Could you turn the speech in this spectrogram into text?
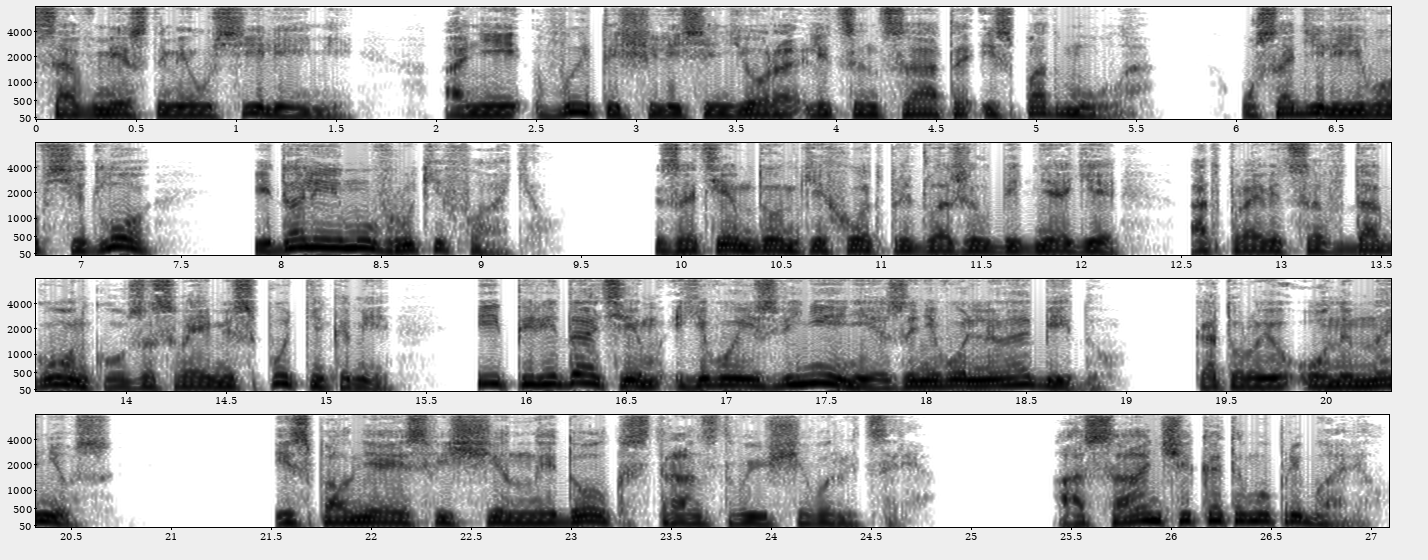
Совместными усилиями они вытащили сеньора лиценциата из-под мула, усадили его в седло и дали ему в руки факел. Затем Дон Кихот предложил бедняге отправиться в догонку за своими спутниками и передать им его извинения за невольную обиду, которую он им нанес, исполняя священный долг странствующего рыцаря. А Санчо к этому прибавил.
